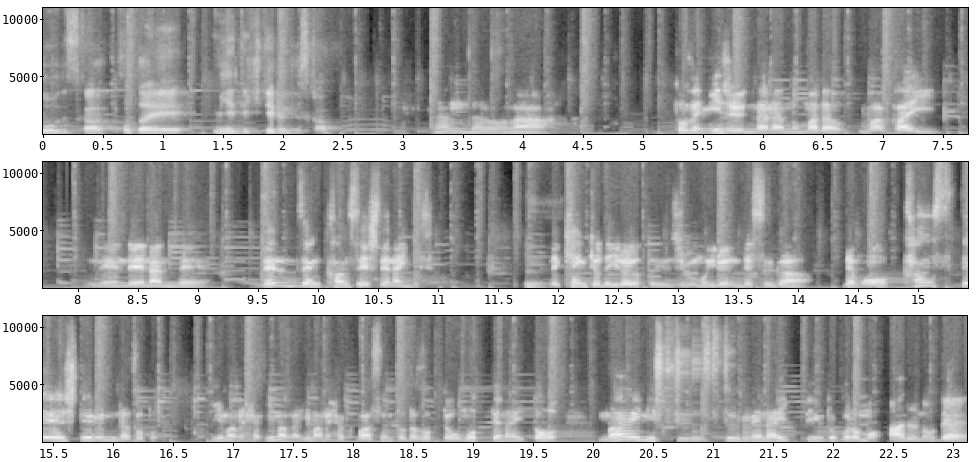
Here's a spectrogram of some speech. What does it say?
どうですか？答え見えてきてるんですか？なんだろうな。当然27のまだ若い年齢なんで、全然完成してないんですよ。うんで、謙虚でいろよという自分もいるんですが、でも完成してるんだぞと。今の100今が今の100%だぞって思ってないと、前に進めないっていうところもあるので、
